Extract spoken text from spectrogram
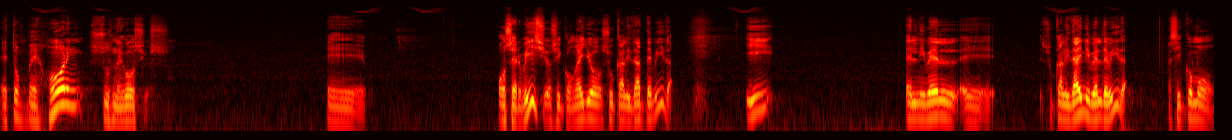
estos mejoren sus negocios eh, o servicios y con ello su calidad de vida. Y el nivel, eh, su calidad y nivel de vida, así como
